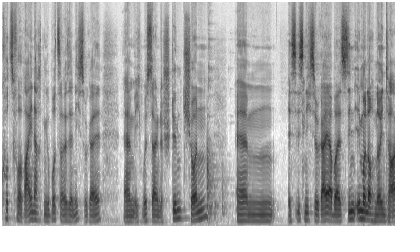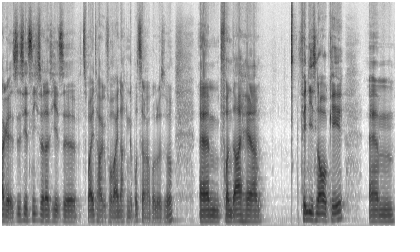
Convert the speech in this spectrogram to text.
kurz vor Weihnachten Geburtstag ist ja nicht so geil. Ähm, ich muss sagen, das stimmt schon. Es ist nicht so geil, aber es sind immer noch neun Tage. Es ist jetzt nicht so, dass ich jetzt äh, zwei Tage vor Weihnachten Geburtstag habe oder so. Ähm, von daher finde ich es noch okay. Ähm,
